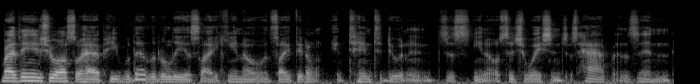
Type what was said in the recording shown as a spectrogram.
But I think that you also have people that literally it's like, you know, it's like they don't intend to do it and it just, you know, a situation just happens and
